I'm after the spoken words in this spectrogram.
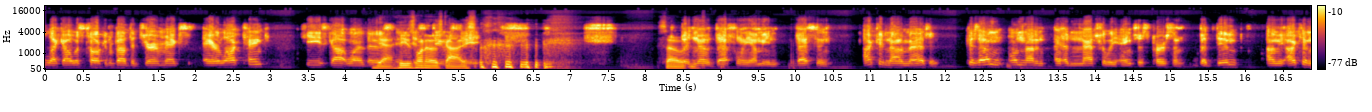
like I was talking about the Germ-X airlock tank. He's got one of those. Yeah, he's one of those guys. so But no, definitely. I mean, that's an. I could not imagine because I'm I'm not an, a naturally anxious person. But them, I mean, I can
